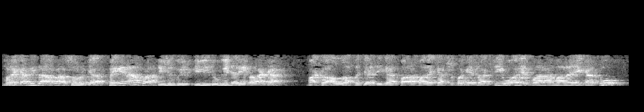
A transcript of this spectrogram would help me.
mereka minta apa surga? Pengen apa? Dilindungi, dilindungi dari neraka. Maka Allah menjadikan para malaikat sebagai saksi, wahai para malaikatku,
